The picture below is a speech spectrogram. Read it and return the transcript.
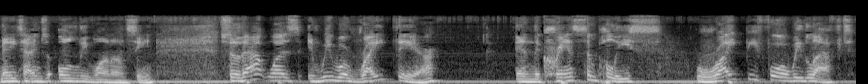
many times only one on scene. So that was, and we were right there, and the Cranston police, right before we left,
